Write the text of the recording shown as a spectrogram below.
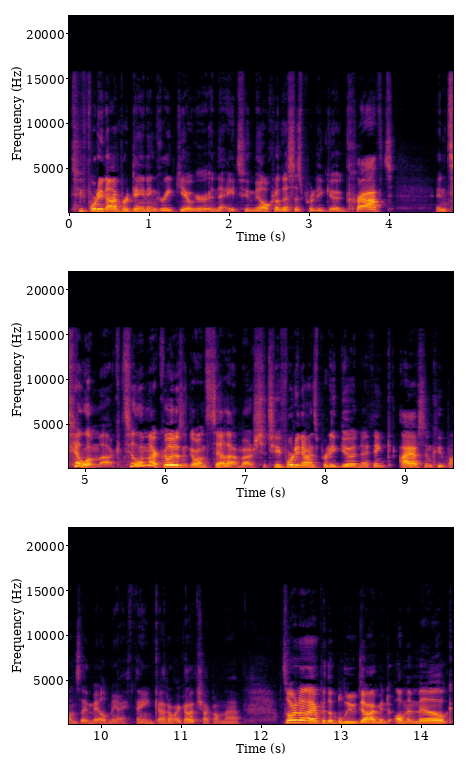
Two forty nine for Dannon Greek yogurt and the A2 milk. Now this is pretty good. Kraft And Tillamook. Tillamook really doesn't go on sale that much, so 249 is pretty good. And I think I have some coupons they mailed me. I think I don't. I gotta check on that. It's $1.99 for the Blue Diamond almond milk.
